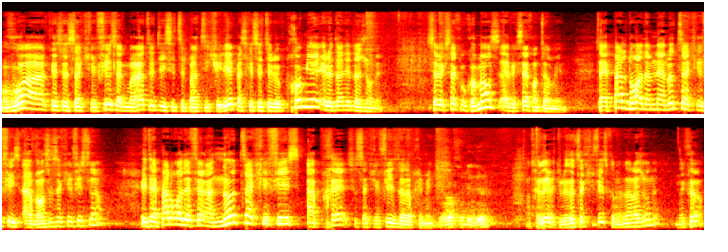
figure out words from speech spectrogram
on voit que ce sacrifice, Agmarat te dit c'était particulier parce que c'était le premier et le dernier de la journée. C'est avec ça qu'on commence et avec ça qu'on termine. Tu n'avais pas le droit d'amener un autre sacrifice avant ce sacrifice-là. Et tu n'avais pas le droit de faire un autre sacrifice après ce sacrifice de l'après-midi. Entre les deux Entre les deux, avec tous les autres sacrifices qu'on a dans la journée. D'accord?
